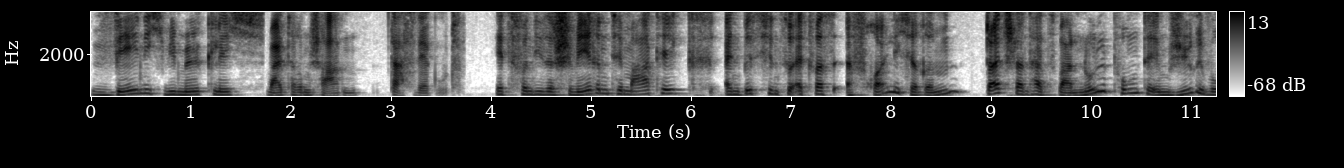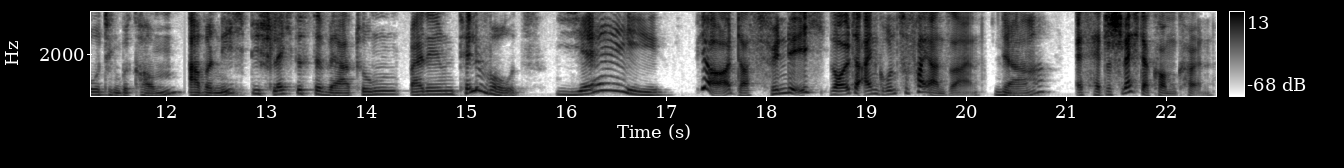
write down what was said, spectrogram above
wenig wie möglich weiterem Schaden. Das wäre gut. Jetzt von dieser schweren Thematik ein bisschen zu etwas erfreulicherem. Deutschland hat zwar null Punkte im Juryvoting bekommen, aber nicht die schlechteste Wertung bei den Televotes. Yay! Ja, das finde ich, sollte ein Grund zu feiern sein. Ja. Es hätte schlechter kommen können.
